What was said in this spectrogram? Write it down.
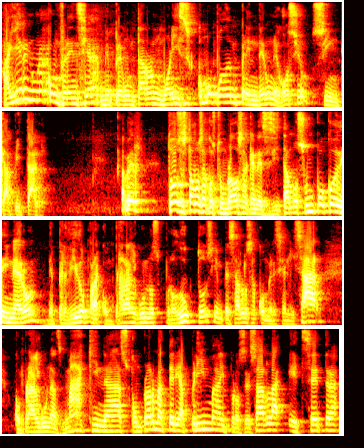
Ayer en una conferencia me preguntaron, Maurice, ¿cómo puedo emprender un negocio sin capital? A ver, todos estamos acostumbrados a que necesitamos un poco de dinero de perdido para comprar algunos productos y empezarlos a comercializar, comprar algunas máquinas, comprar materia prima y procesarla, etc.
